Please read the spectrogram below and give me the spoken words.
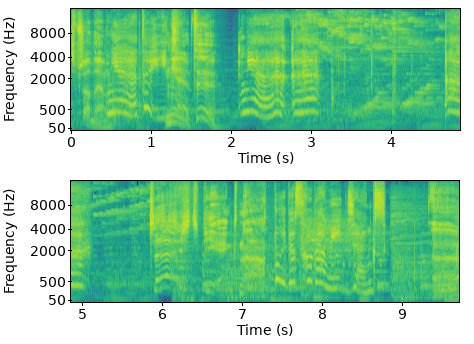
Idź przodem. Nie, ty idź. Nie, ty. Nie. E, Cześć, piękna. pójdę schodami, dzięks. E?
